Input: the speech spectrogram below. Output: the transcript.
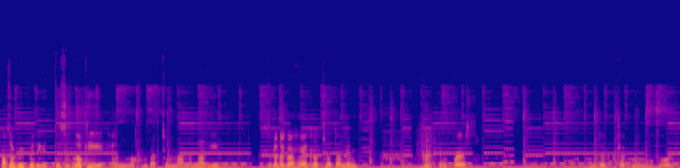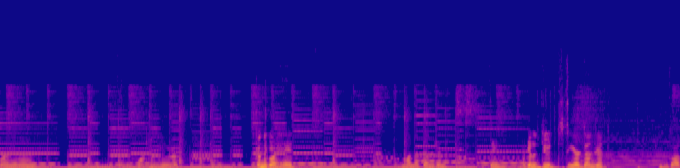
How's everybody? This is Loki, and welcome back to Mabinogi. So, gonna go ahead and go to a dungeon. First thing first, need to check my inventory for anything. Important here. Gonna go ahead. run a dungeon. I think we're gonna do the Ciar dungeon. Oh God.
